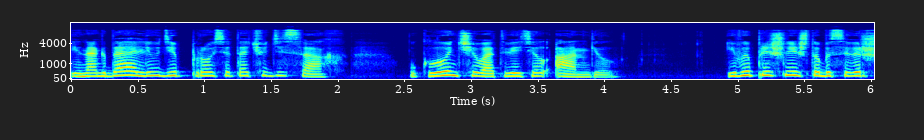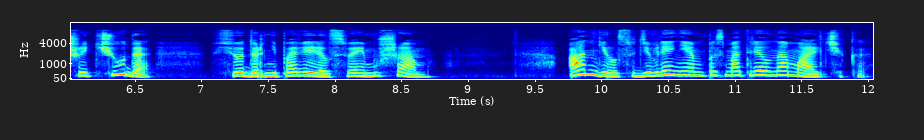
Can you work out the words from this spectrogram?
«Иногда люди просят о чудесах», — уклончиво ответил ангел. «И вы пришли, чтобы совершить чудо?» Федор не поверил своим ушам. Ангел с удивлением посмотрел на мальчика,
